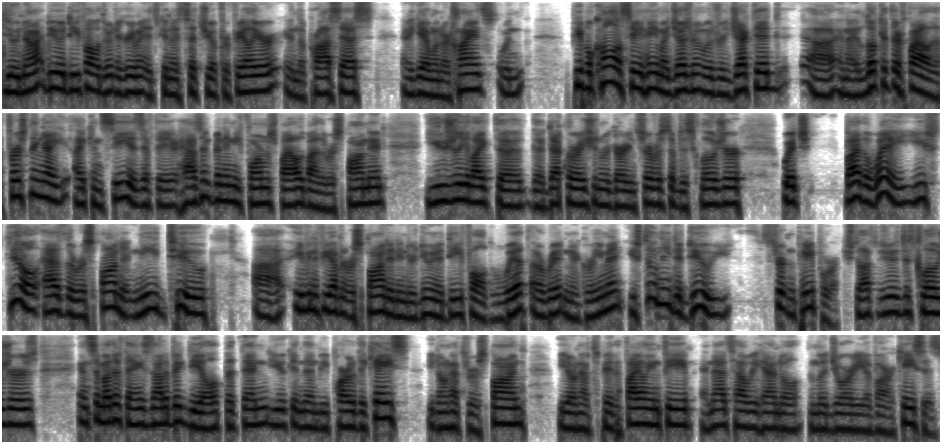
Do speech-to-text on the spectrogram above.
do not do a default with written agreement. It's going to set you up for failure in the process. And again, when our clients, when people call us saying, "Hey, my judgment was rejected," uh, and I look at their file, the first thing I, I can see is if there hasn't been any forms filed by the respondent, usually like the the declaration regarding service of disclosure, which, by the way, you still, as the respondent, need to. Uh, even if you haven't responded and you're doing a default with a written agreement, you still need to do certain paperwork. You still have to do disclosures and some other things. Not a big deal, but then you can then be part of the case. You don't have to respond. You don't have to pay the filing fee. And that's how we handle the majority of our cases.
